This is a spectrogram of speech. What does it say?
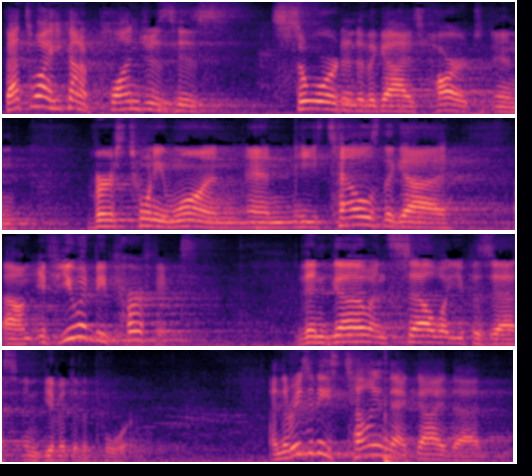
That's why he kind of plunges his sword into the guy's heart in verse 21, and he tells the guy, um, If you would be perfect, then go and sell what you possess and give it to the poor. And the reason he's telling that guy that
